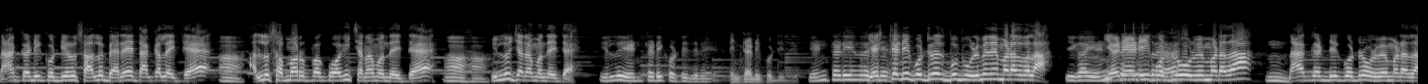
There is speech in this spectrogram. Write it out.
ನಾಲ್ಕ್ ಅಡಿ ಕೊಟ್ಟಿರೋ ಸಾಲು ಬೇರೆ ತಾಕಲ್ ಐತೆ. ಅಲ್ಲೂ ಸಮರ್ಪಕವಾಗಿ ಚೆನ್ನಾಗ್ ಬಂದೈತೆ. ಇಲ್ಲೂ ಚೆನ್ನಾಗ್ ಬಂದೈತೆ. ಇಲ್ಲೂ ಎಂಟಡಿ ಅಡಿ ಕೊಟ್ಟಿದ್ದೀರಿ. ಎಂಟು ಅಡಿ ಕೊಟ್ಟಿದ್ವಿ ಎಂಟು ಅಡಿ ಅಂದ್ರೆ ಎಷ್ಟಡಿ ಅಡಿ ಕೊಟ್ಟಿರೋದು ಭೂಮಿ ಉಳುಮೆನೆ ಮಾಡೋದಲ್ಲ ಈಗ ಎಂಟು ಅಡಿ ಕೊಟ್ಟರು ಉಳುಮೆ ಮಾಡಲ್ಲ ನಾಲ್ಕು ಅಡಿ ಕೊಟ್ಟರು ಉಳುಮೆ ಮಾಡಲ್ಲ.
